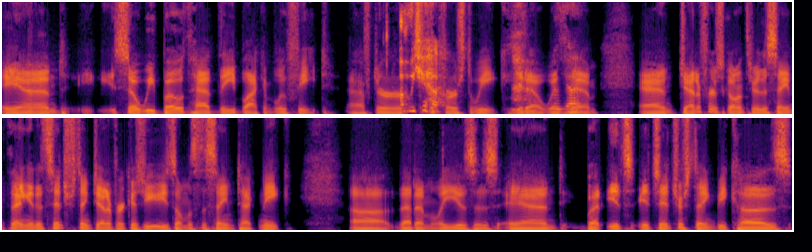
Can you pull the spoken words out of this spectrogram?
And so we both had the black and blue feet after Oh, yeah. the first week, you know, with yeah. him. And Jennifer's going through the same thing. And it's interesting, Jennifer, because you use almost the same technique uh, that Emily uses. And but it's it's interesting because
